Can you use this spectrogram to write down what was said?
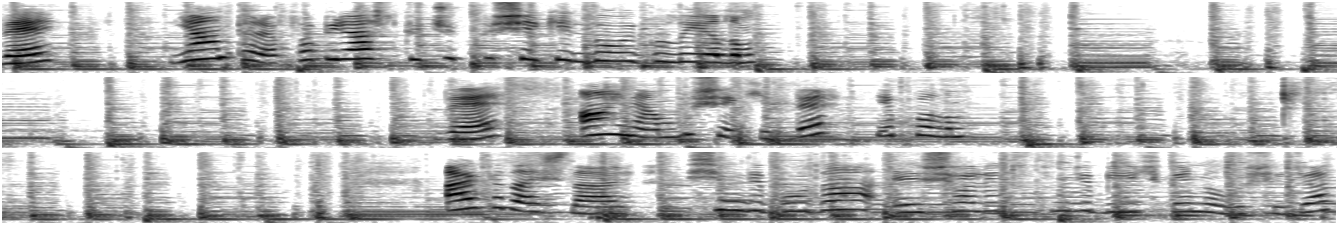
Ve yan tarafa biraz küçük bir şekilde uygulayalım. Ve aynen bu şekilde yapalım. Arkadaşlar şimdi burada e, şöyle tutunca bir üçgen oluşacak.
